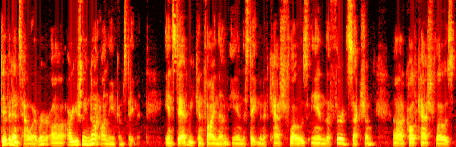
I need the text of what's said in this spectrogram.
Dividends, however, uh, are usually not on the income statement. Instead, we can find them in the statement of cash flows in the third section uh, called cash flows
